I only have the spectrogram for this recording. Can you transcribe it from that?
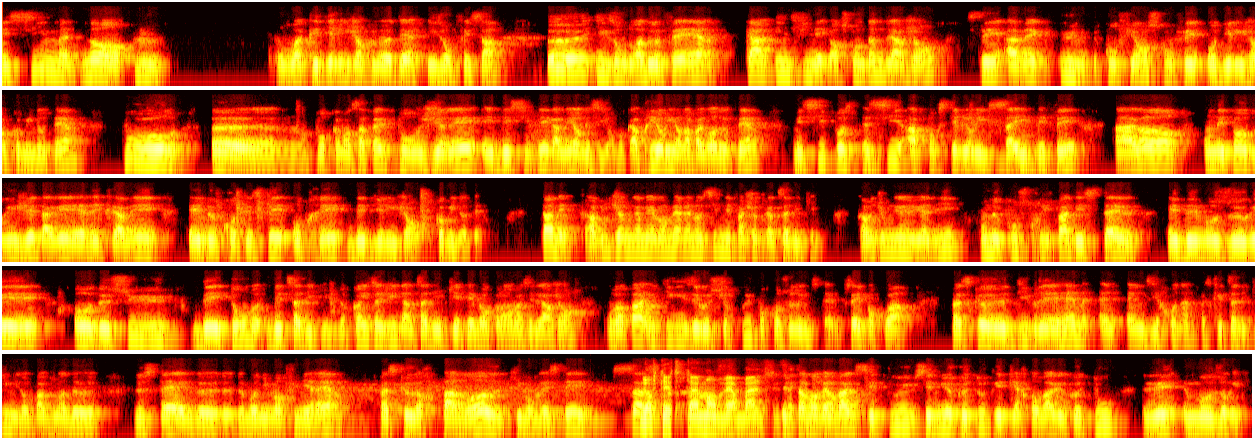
si maintenant on voit que les dirigeants communautaires, ils ont fait ça. Eux, ils ont le droit de le faire car, in fine, lorsqu'on donne de l'argent, c'est avec une confiance qu'on fait aux dirigeants communautaires pour, euh, pour comment s'appelle, pour gérer et décider la meilleure décision. Donc, a priori, on n'a pas le droit de le faire, mais si, si a posteriori ça a été fait, alors on n'est pas obligé d'aller réclamer et de protester auprès des dirigeants communautaires. Tane, Rabbi John Gamer Omer aussi Nefashot Katsadikim. Rabbi John Gamer a dit on ne construit pas des stèles et des mausolées au-dessus des tombes des tzadikim. Donc, quand il s'agit d'un tzadik qui était mort, qu'on a ramassé de l'argent, on ne va pas utiliser le surplus pour construire une stèle. Vous savez pourquoi? Parce que d'Ivrehem en. Parce que les tzadikim, ils n'ont pas besoin de stèles, de, monuments funéraires, parce que leurs paroles qui vont rester. Ça, Leur testament verbal, c'est ça. Testament verbal, c'est, plus, c'est mieux que toutes les pierres tombales et que tous les mausolées.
